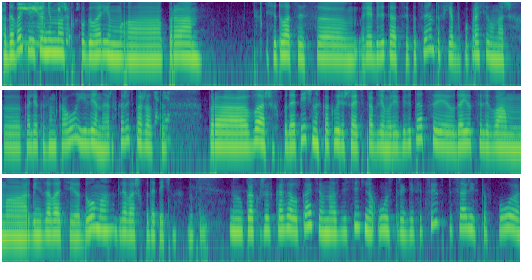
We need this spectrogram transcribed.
А давайте и еще немножко это... поговорим а, про ситуации с э, реабилитацией пациентов. Я бы попросила наших э, коллег из НКО. Елена, расскажите, пожалуйста, uh-huh. Про ваших подопечных, как вы решаете проблему реабилитации, удается ли вам э, организовать ее дома для ваших подопечных, например? Ну, как уже сказала Катя, у нас действительно острый дефицит специалистов по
